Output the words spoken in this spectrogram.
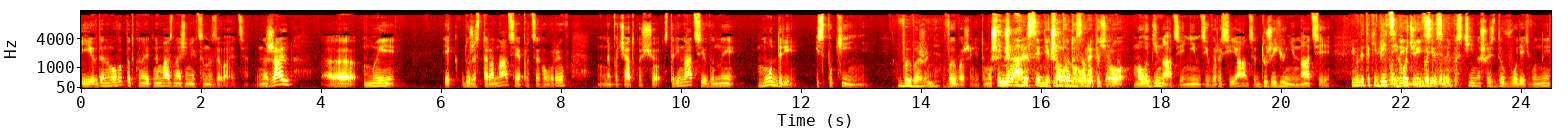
і в даному випадку навіть немає значення, як це називається. На жаль, е, ми, як дуже стара нація, я про це говорив на початку, що старі нації вони мудрі і спокійні. Виважені. виважені. Тому що І не якщо, агресивні, якщо ми говорити про молоді нації, німців і росіян, це дуже юні нації. І вони такі І бійці, вони хочуть бійці, битися. Вони постійно щось доводять, вони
